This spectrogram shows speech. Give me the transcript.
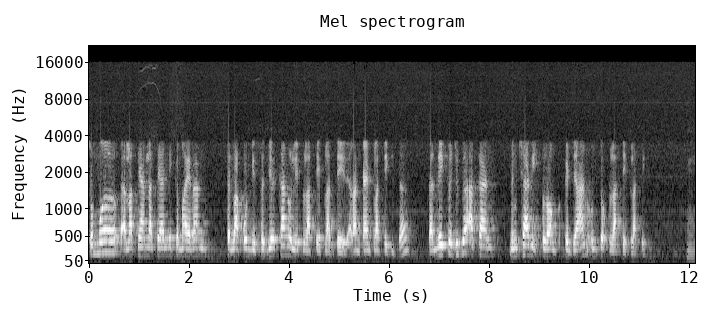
semua uh, latihan-latihan ini kemahiran telah pun disediakan oleh pelatih-pelatih, rangkaian pelatih kita dan mereka juga akan mencari peluang pekerjaan untuk pelatih-pelatih. Hmm.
